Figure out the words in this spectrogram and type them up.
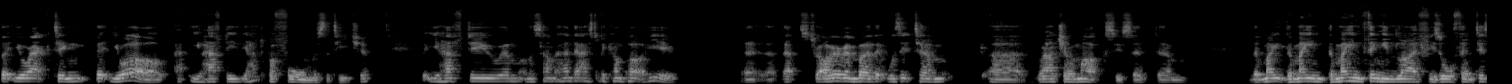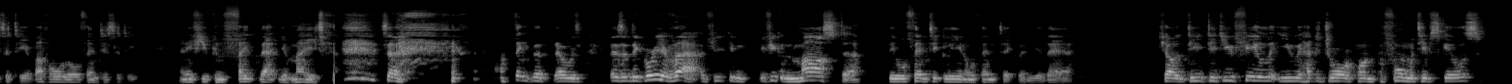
but you're acting, but you are you have to you have to perform as the teacher, but you have to um, on the other hand that has to become part of you. Uh, that, that's true. I remember that was it um, uh, Groucho Marx who said um, the main the main the main thing in life is authenticity above all authenticity, and if you can fake that, you're made. so. I think that there was there's a degree of that. If you can if you can master the authentically inauthentic, then you're there. Charlotte, did, did you feel that you had to draw upon performative skills?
